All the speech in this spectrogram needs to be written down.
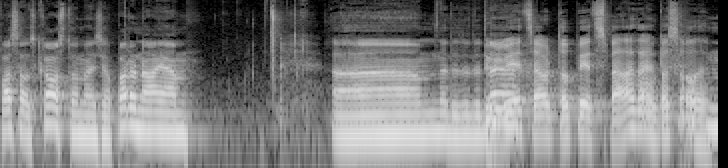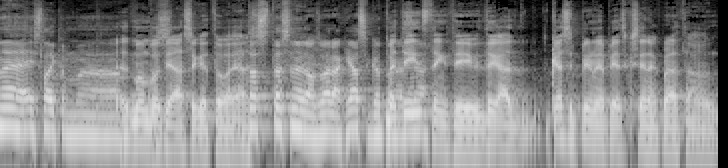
pasaules kausa, to mēs jau parunājām. Um, da, da, da, da, Tu gribi iet cauri top 5 spēlētājiem pasaulē? Nē, es laikam. Uh, Man būtu jāsagatavojas. tas, tas ir nedaudz vairāk jāsagatavo. Bet instinktīvi, kā, kas ir pirmie pieci, kas ienāk prātā? Un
